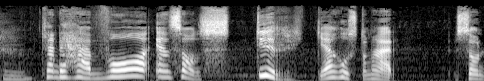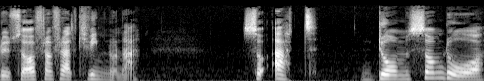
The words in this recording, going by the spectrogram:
Mm. Kan det här vara en sån styrka hos de här som du sa, framförallt kvinnorna. Så att de som då...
